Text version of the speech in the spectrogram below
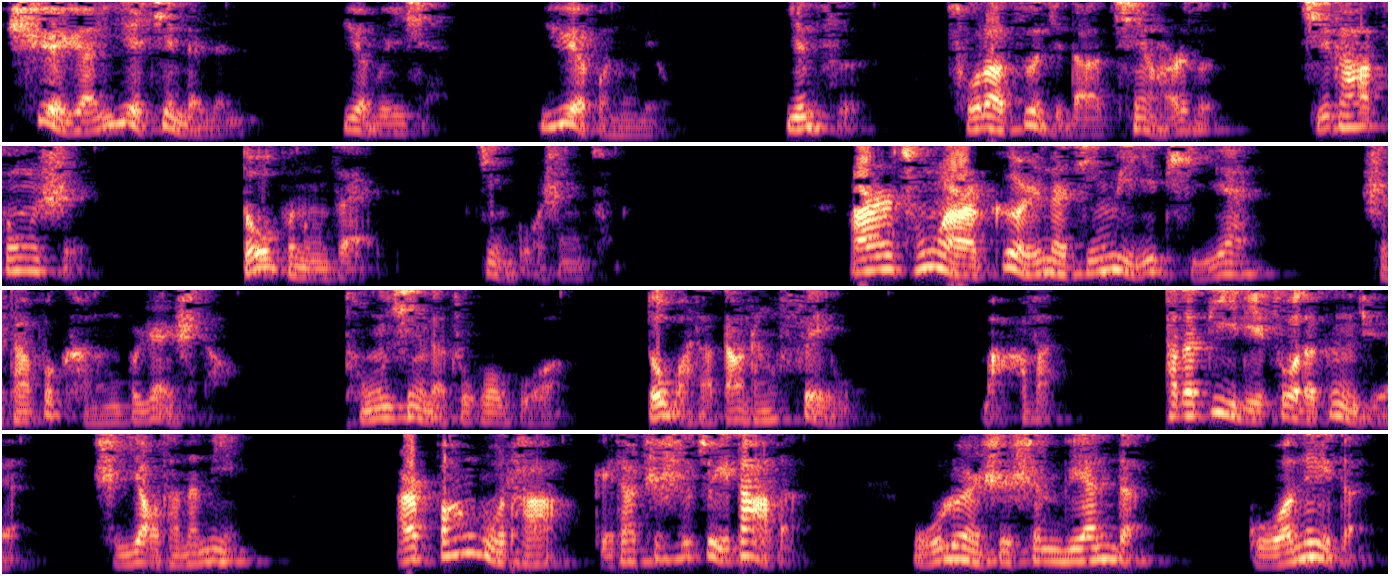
血缘越近的人越危险，越不能留。因此，除了自己的亲儿子，其他宗室都不能在晋国生存。而从而个人的经历与体验，使他不可能不认识到，同姓的诸侯国都把他当成废物。麻烦，他的弟弟做的更绝，是要他的命，而帮助他、给他支持最大的，无论是身边的、国内的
